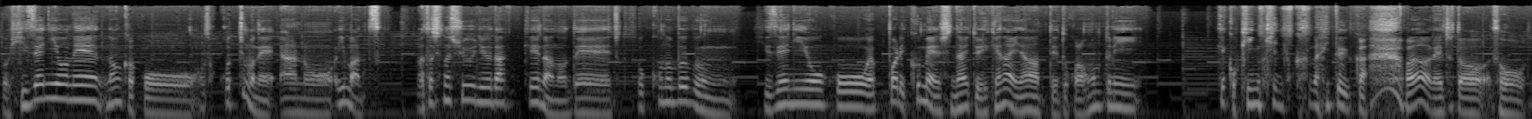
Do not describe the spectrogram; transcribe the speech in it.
そう、日銭をね、なんかこう、こっちもね、あの、今私の収入だけなので、ちょっとそこの部分、日銭をこう、やっぱり工面しないといけないなっていうところは本当に結構キンキンの課題というか、まだね、ちょっと、そう、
